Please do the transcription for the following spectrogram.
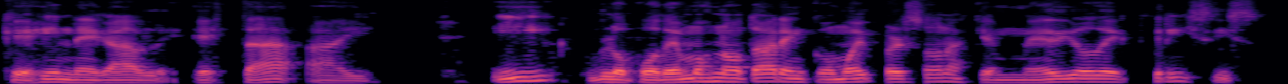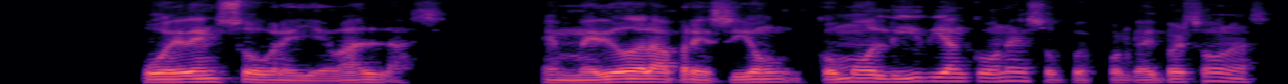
que es innegable, está ahí. Y lo podemos notar en cómo hay personas que en medio de crisis pueden sobrellevarlas. En medio de la presión, ¿cómo lidian con eso? Pues porque hay personas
